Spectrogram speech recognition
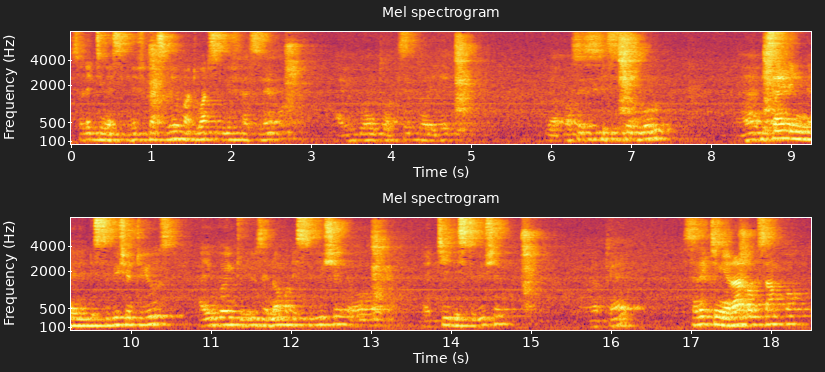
selecting a significance level. At what significance level are you going to accept or reject your process decision rule? Uh, deciding the distribution to use. Are you going to use a normal distribution or a T distribution? Okay. Selecting a random sample.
